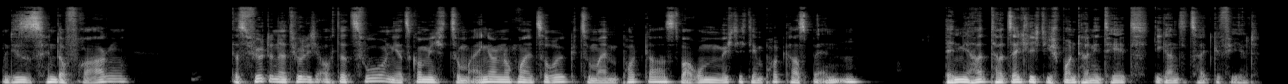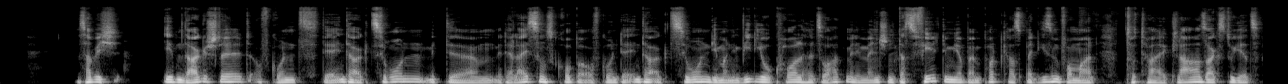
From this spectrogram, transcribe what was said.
Und dieses Hinterfragen das führte natürlich auch dazu, und jetzt komme ich zum Eingang nochmal zurück, zu meinem Podcast. Warum möchte ich den Podcast beenden? Denn mir hat tatsächlich die Spontanität die ganze Zeit gefehlt. Das habe ich eben dargestellt aufgrund der Interaktion mit der, mit der Leistungsgruppe, aufgrund der Interaktion, die man im Videocall halt so hat mit den Menschen. Das fehlte mir beim Podcast bei diesem Format total. Klar, sagst du jetzt,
